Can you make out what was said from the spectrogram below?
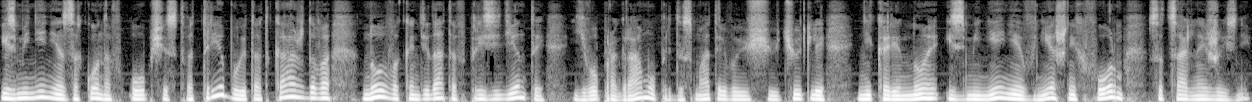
изменения законов общества, требуют от каждого нового кандидата в президенты его программу, предусматривающую чуть ли не коренное изменение внешних форм социальной жизни.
